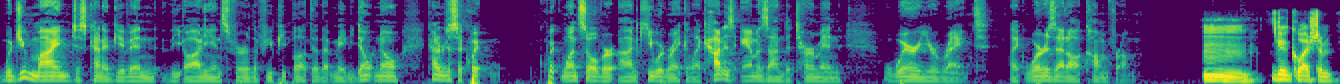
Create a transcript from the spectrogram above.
would you mind just kind of giving the audience for the few people out there that maybe don't know, kind of just a quick quick once over on keyword ranking? Like, how does Amazon determine where you're ranked? Like, where does that all come from? Mm, good question.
